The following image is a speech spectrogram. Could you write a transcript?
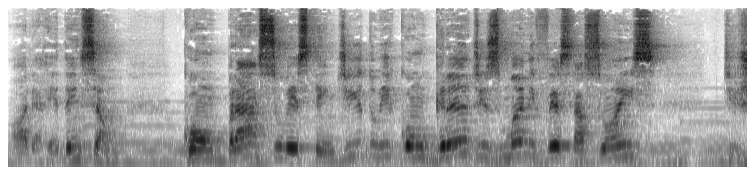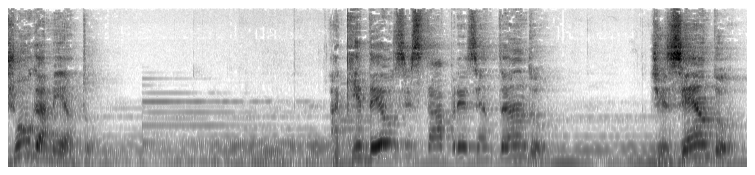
Olha, redenção, com braço estendido e com grandes manifestações de julgamento. Aqui Deus está apresentando, dizendo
